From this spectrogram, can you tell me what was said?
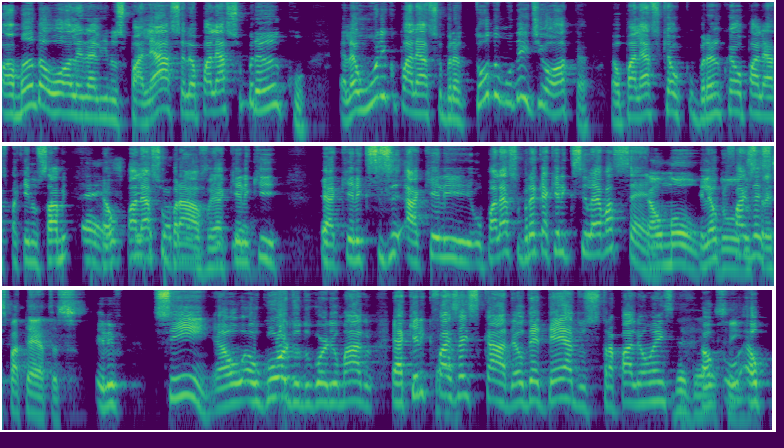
A Amanda Waller ali nos palhaços, ela é o palhaço branco. Ela é o único palhaço branco. Todo mundo é idiota. É o palhaço que é o, o branco, é o palhaço, para quem não sabe, é, é o palhaço bravo, é aquele é. que é aquele que se, aquele o palhaço branco é aquele que se leva a sério. É o Mo, ele é o que do, faz dos três patetas. Ele Sim, é o, é o, gordo do gordo e o magro. É aquele que tá. faz a escada, é o Dedé dos Trapalhões, Dedé, é, o, é, o,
